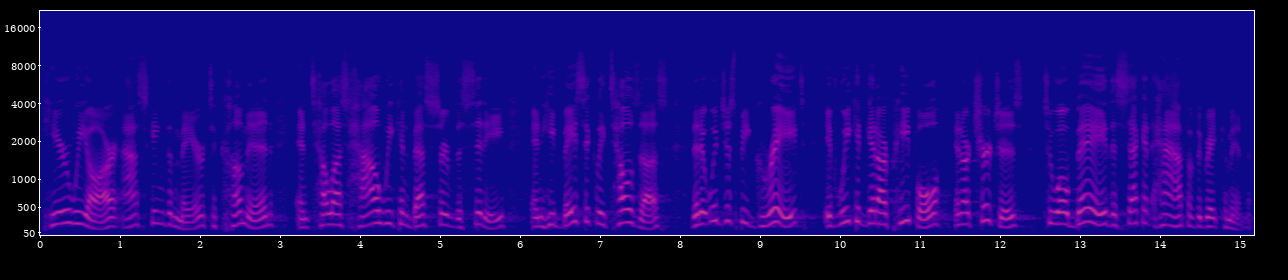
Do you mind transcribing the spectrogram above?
Here we are asking the mayor to come in and tell us how we can best serve the city. And he basically tells us that it would just be great if we could get our people in our churches to obey the second half of the Great Commandment.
